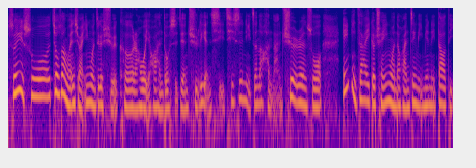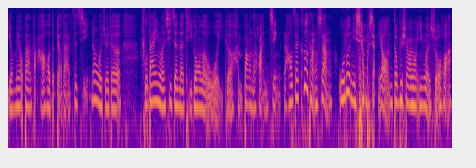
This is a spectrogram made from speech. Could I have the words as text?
所以说，就算我很喜欢英文这个学科，然后我也花很多时间去练习，其实你真的很难确认说，诶，你在一个全英文的环境里面，你到底有没有办法好好的表达自己？那我觉得辅大英文系真的提供了我一个很棒的环境。然后在课堂上，无论你想不想要，你都必须要用英文说话。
